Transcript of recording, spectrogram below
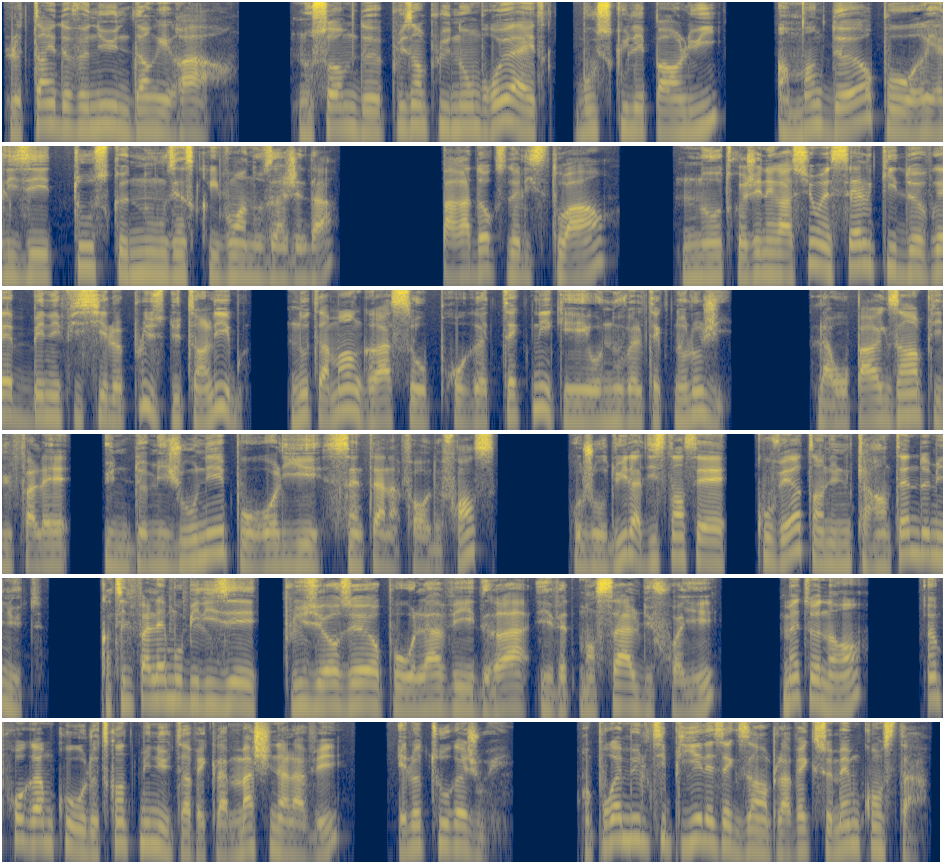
Le temps est devenu une denrée rare. Nous sommes de plus en plus nombreux à être bousculés par lui, en manque d'heures pour réaliser tout ce que nous inscrivons à nos agendas. Paradoxe de l'histoire, notre génération est celle qui devrait bénéficier le plus du temps libre notamment grâce aux progrès techniques et aux nouvelles technologies. Là où par exemple il fallait une demi-journée pour relier Sainte-Anne à Fort-de-France, aujourd'hui la distance est couverte en une quarantaine de minutes. Quand il fallait mobiliser plusieurs heures pour laver draps et vêtements sales du foyer, maintenant, un programme court de 30 minutes avec la machine à laver et le tour est joué. On pourrait multiplier les exemples avec ce même constat.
